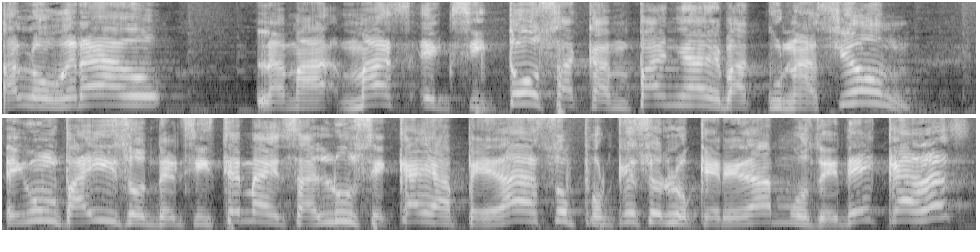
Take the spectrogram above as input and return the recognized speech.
ha logrado la más exitosa campaña de vacunación en un país donde el sistema de salud se cae a pedazos, porque eso es lo que heredamos de décadas,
